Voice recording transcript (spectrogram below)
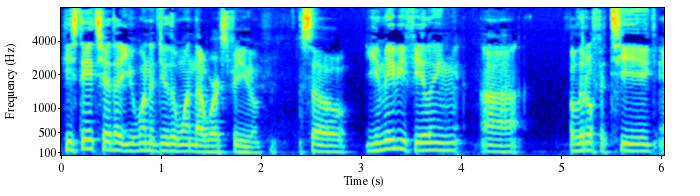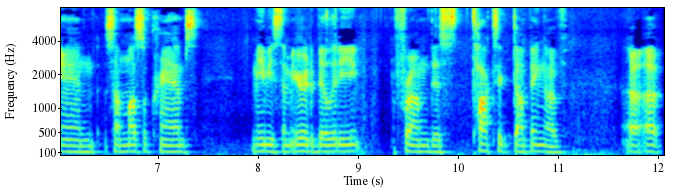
he states here that you want to do the one that works for you. So you may be feeling uh, a little fatigue and some muscle cramps, maybe some irritability from this toxic dumping of uh, uh,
